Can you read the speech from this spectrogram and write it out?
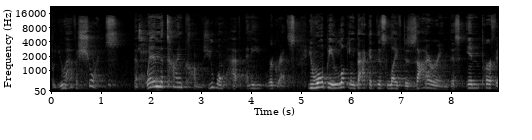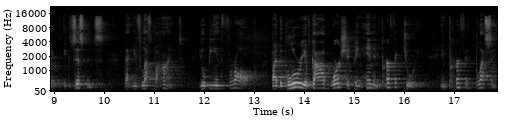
But you have assurance that when the time comes, you won't have any regrets. You won't be looking back at this life desiring this imperfect existence that you've left behind. You'll be enthralled by the glory of God, worshiping Him in perfect joy, in perfect blessing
